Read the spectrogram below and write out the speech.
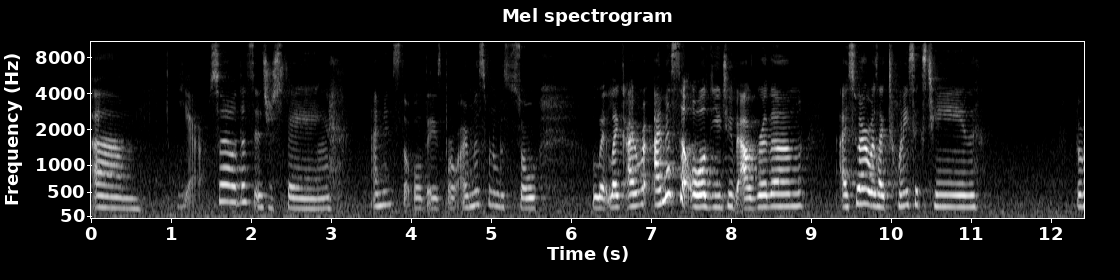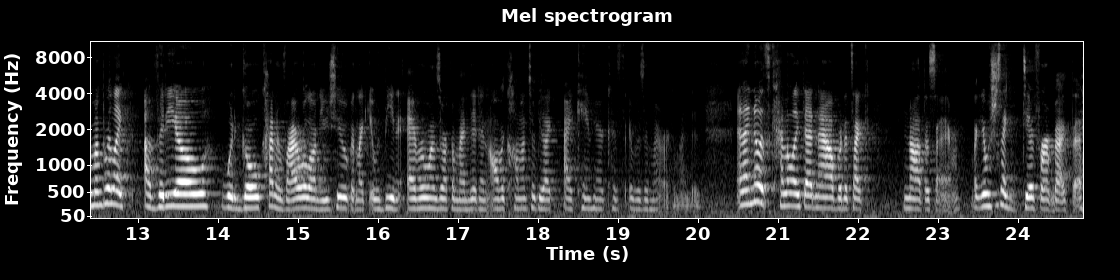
Um, yeah. So that's interesting. I miss the old days, bro. I miss when it was so lit. Like I, I miss the old YouTube algorithm. I swear it was like 2016. But remember, like a video would go kind of viral on YouTube, and like it would be in everyone's recommended, and all the comments would be like, "I came here because it was in my recommended." And I know it's kind of like that now, but it's like not the same. Like it was just like different back then.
